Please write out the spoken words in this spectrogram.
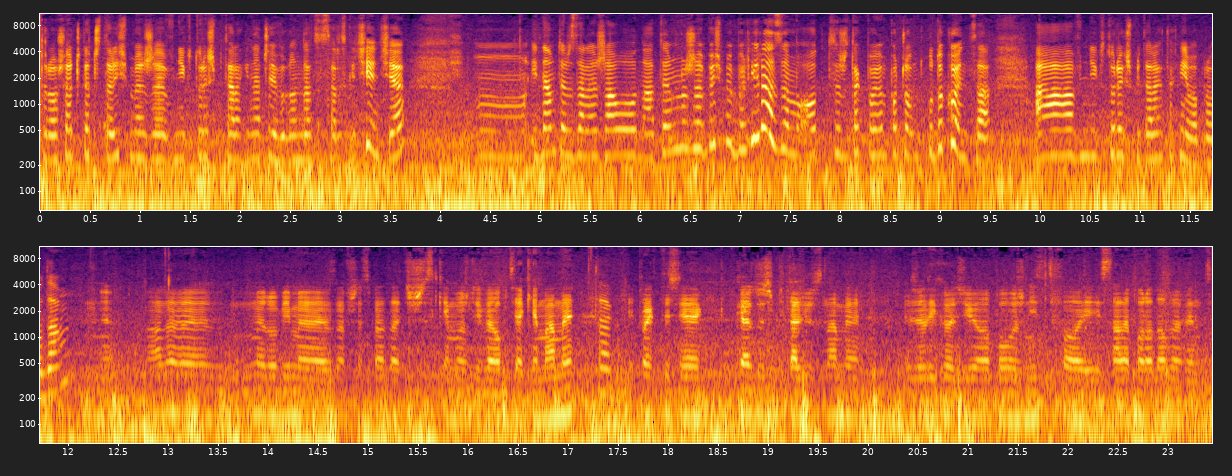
troszeczkę czytaliśmy, że w niektórych szpitalach inaczej wygląda cesarskie cięcie. Mm, I nam też zależało na tym, żebyśmy byli razem od, że tak powiem, początku do końca. A w niektórych szpitalach tak nie ma, prawda? Nie, ale my lubimy zawsze sprawdzać wszystkie możliwe opcje, jakie mamy. Tak. I praktycznie każdy szpital już znamy, chodzi o położnictwo i sale porodowe, więc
